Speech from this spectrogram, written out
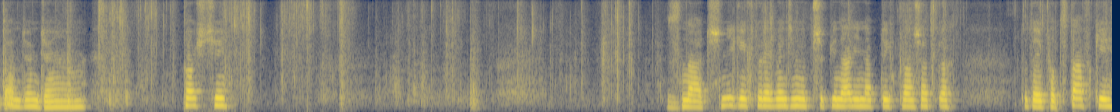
dum, dum, dum. Kości. Znaczniki, które będziemy przypinali na tych planszetkach. Tutaj podstawki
